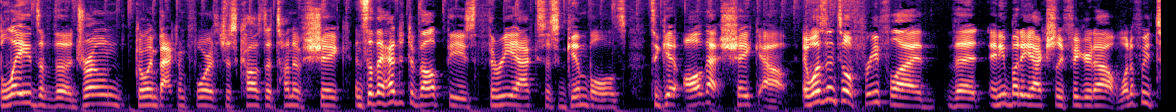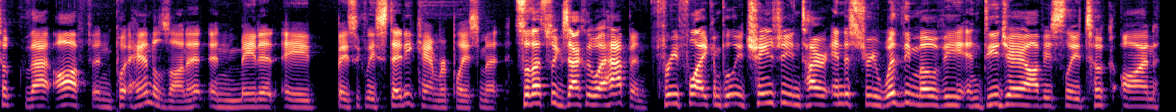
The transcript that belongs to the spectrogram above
blades of the drone going back and forth just caused a ton of shake. And so they had to develop these three axis gimbals to get all that shake out. It wasn't until FreeFly that anybody actually figured out, what if we took that off and put handles on it and made it a basically Steadicam replacement. So that's exactly what happened. FreeFly completely changed the entire industry with the Movi and DJI obviously took on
